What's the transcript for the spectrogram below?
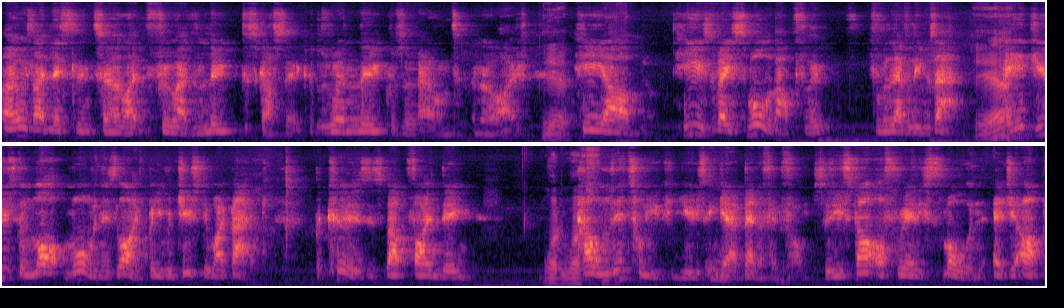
I always like listening to like Fuad and Luke discuss it because when Luke was around and alive, Yeah. he um he used a very small amount for the, for the level he was at. Yeah. And he'd used a lot more in his life, but he reduced it right back because it's about finding What what? how little you can use and get a benefit from. So you start off really small and edge it up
